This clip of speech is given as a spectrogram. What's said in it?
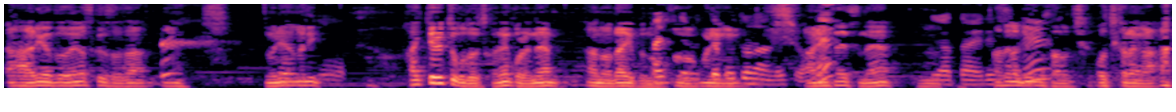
あありがとうございます、クソさん。うん盛り上がり。入ってるってことですかね、これね。あの、ライブの。入ってるってことなんでしょうねありがたい。ですね。あうんりがたいですさすがリンゴねさん。のちお力が。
